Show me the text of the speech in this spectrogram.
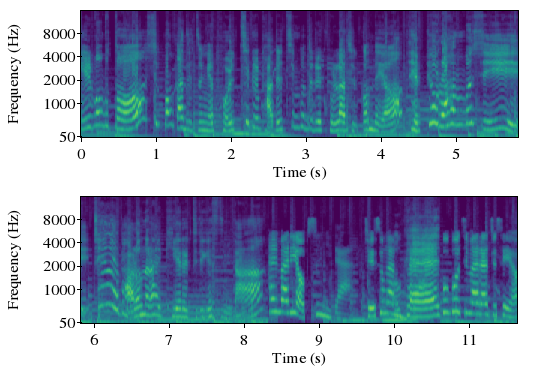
1번부터 10번까지 중에 벌칙을 받을 친구들을 골라줄 건데요. 대표로 한 분씩 최후의 발언을 할 기회를 드리겠습니다. 할 말이 없습니다. 죄송합니다. 오케이. 뽑보지 말아주세요.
